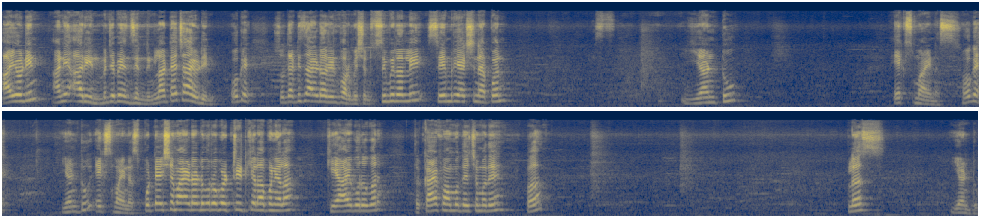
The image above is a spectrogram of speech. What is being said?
आयोडीन आणि आरिन म्हणजे benzene ring attach iodine okay so that is iodo formation similarly same reaction आपण N two X minus okay N two X minus potassium iodide बरोबर ट्रीट केला आपण याला. के आय बरोबर. तर काय फॉर्म होतं याच्यामध्ये? प plus N two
